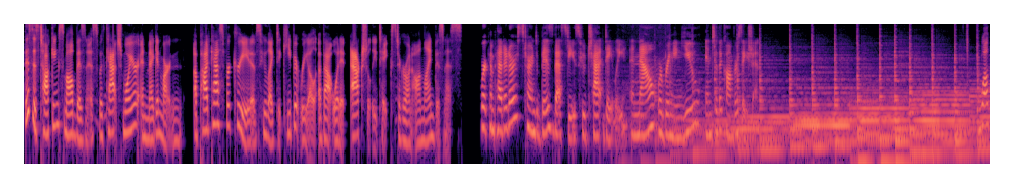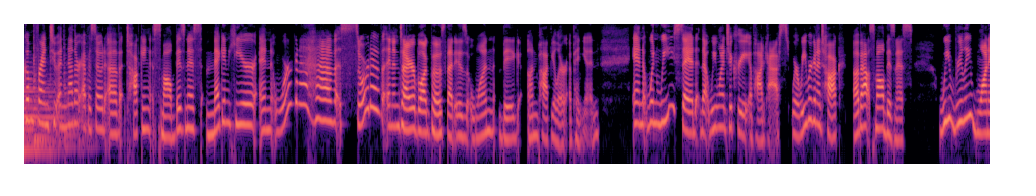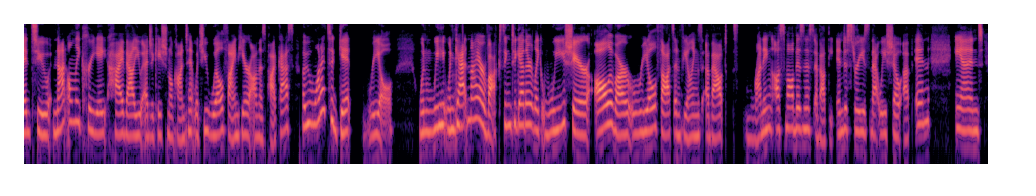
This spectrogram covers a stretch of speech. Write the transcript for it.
This is Talking Small Business with Kat Schmoyer and Megan Martin, a podcast for creatives who like to keep it real about what it actually takes to grow an online business. We're competitors turned biz besties who chat daily, and now we're bringing you into the conversation. Welcome, friend, to another episode of Talking Small Business. Megan here, and we're going to have sort of an entire blog post that is one big unpopular opinion. And when we said that we wanted to create a podcast where we were going to talk about small business, we really wanted to not only create high value educational content, which you will find here on this podcast, but we wanted to get real when we when Kat and I are voxing together, like we share all of our real thoughts and feelings about running a small business, about the industries that we show up in, and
